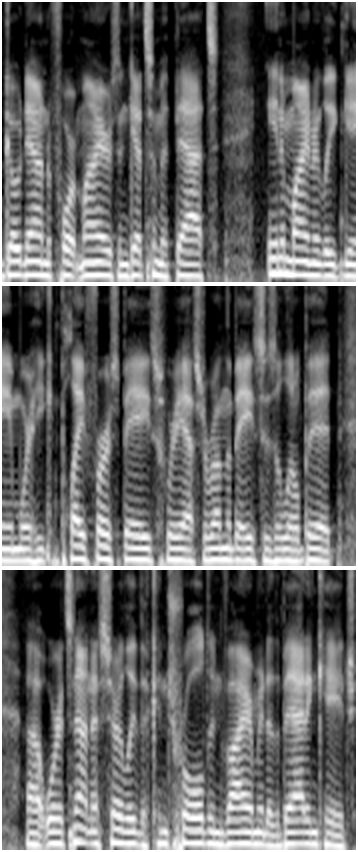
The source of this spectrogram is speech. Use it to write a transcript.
go down to Fort Myers and get some at bats in a minor league game where he can play first base, where he has to run the bases a little bit, uh, where it's not necessarily the controlled environment of the batting cage.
